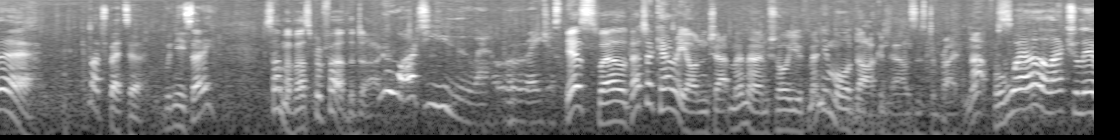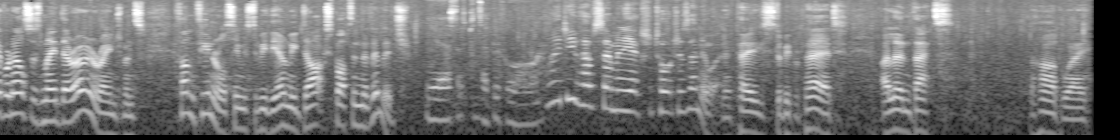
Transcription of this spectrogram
There. Much better, wouldn't you say? Some of us prefer the dark. What you outrageous. Yes, well, better carry on, Chapman. I'm sure you've many more darkened houses to brighten up. Well, actually, everyone else has made their own arrangements. Funn Funeral seems to be the only dark spot in the village. Yes, that's been said before. Why do you have so many extra torches anyway? It pays to be prepared. I learned that the hard way.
